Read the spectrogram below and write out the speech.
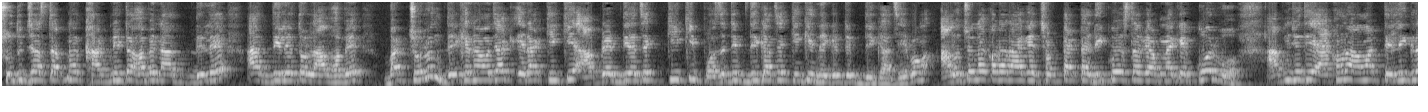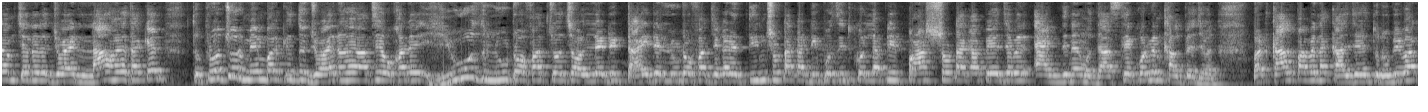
শুধু জাস্ট আপনার খাটনিটা হবে না দিলে, আর দিলে তো লাভ হবে। বাট চলুন দেখে নেওয়া যাক, এরা কি কি আপডেট দিয়েছে, কি কি পজিটিভ দিক আছে, কি কি নেগেটিভ দিক আছে। এবং আলোচনা করার আগে ছোট্ট একটা রিকোয়েস্ট আমি আপনাকে করব। আপনি যদি এখনও আমার টেলিগ্রাম চ্যানেলে জয়েন না হয়ে থাকেন, তো প্রচুর মেম্বার কিন্তু জয়েন হয়ে আছে। ওখানে হিউজ লুট অফার চলছে অলরেডি টাইডের লুট অফার যেখানে তিনশো টাকা ডিপোজিট করলে আপনি পাঁচশো টাকা পেয়ে যাবেন একদিনের মধ্যে। আজকে করবেন, কাল পেয়ে যাবেন। বাট কাল পাবে না, কাল যেহেতু রবিবার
